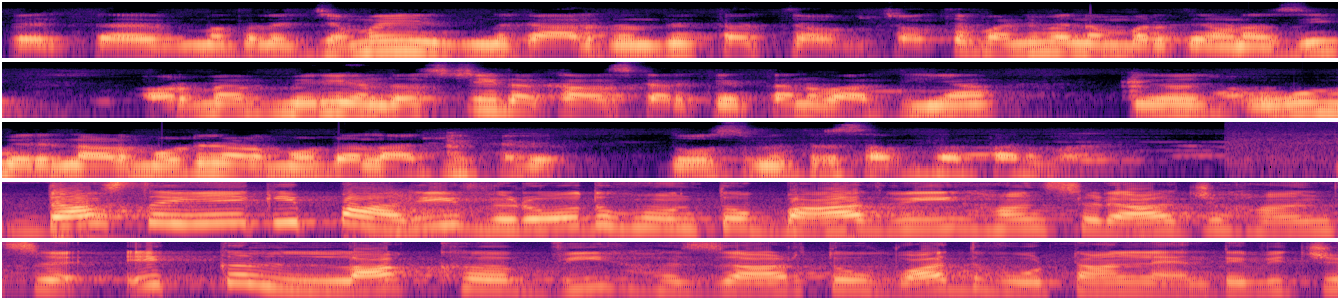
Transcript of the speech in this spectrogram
ਫਿਰ ਤਾਂ ਮਤਲਬ ਜਮਾ ਹੀ ਨਕਾਰ ਦਿੰਦੇ ਤਾਂ ਚੌਥੇ ਪੰਜਵੇਂ ਨੰਬਰ ਤੇ ਆਉਣਾ ਸੀ। ਔਰ ਮੈਂ ਮੇਰੀ ਇੰਡਸਟਰੀ ਦਾ ਖਾਸ ਕਰਕੇ ਧੰਨਵਾਦੀ ਹਾਂ ਕਿ ਉਹ ਮੇਰੇ ਨਾਲ ਮੋਢੇ ਨਾਲ ਮੋਢਾ ਲਾ ਕੇ ਖੜੇ। ਦੋਸਤ ਮਿੱਤਰ ਸਭ ਦਾ ਧੰਨਵਾਦ। ਦੱਸ ਦਈਏ ਕਿ ਭਾਰੀ ਵਿਰੋਧ ਹੋਣ ਤੋਂ ਬਾਅਦ ਵੀ ਹੰਸਰਾਜ ਹੰਸ 1 ਲੱਖ 20 ਹਜ਼ਾਰ ਤੋਂ ਵੱਧ ਵੋਟਾਂ ਲੈਣ ਦੇ ਵਿੱਚ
